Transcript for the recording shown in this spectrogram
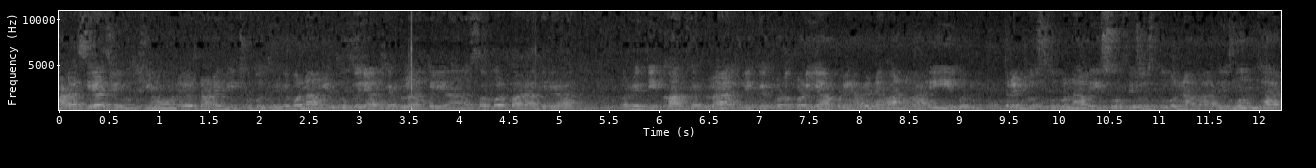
હાડા શિયાળ જેવું થયું ને અટાણે બીજું બધું બનાવી લીધું. કર્યા થેપલા કર્યા શક્કરપારા કર્યા, અને તીખા થેપલા, એટલે કે કડકડિયા આપણે આવે ને વાનવા એ બને. ત્રણ વસ્તુ બનાવી સોથી વસ્તુ બનાવવા, આવી મૂંથાર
